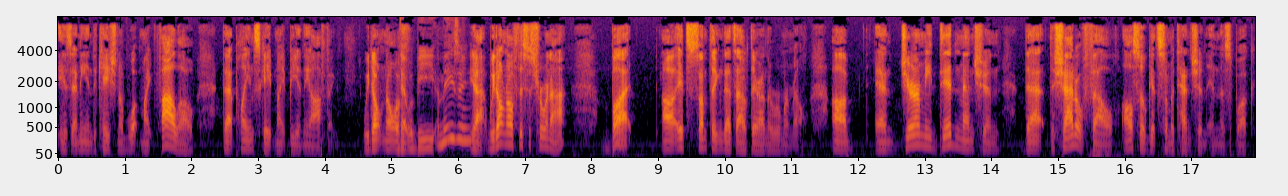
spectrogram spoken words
is any indication of what might follow, that planescape might be in the offing. We don't know if That would be amazing. yeah, we don't know if this is true or not, but uh, it's something that's out there on the rumor mill. Uh, and Jeremy did mention that the Shadowfell also gets some attention in this book,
